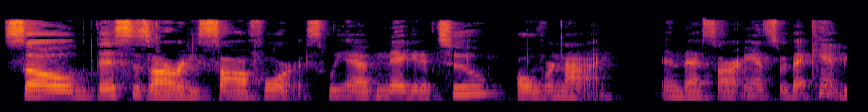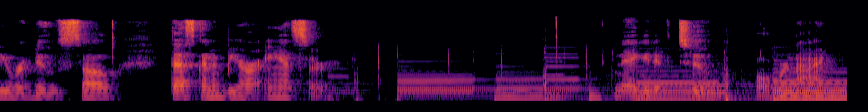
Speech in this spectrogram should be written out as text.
So this is already solved for us. We have negative 2 over 9, and that's our answer. That can't be reduced, so that's going to be our answer negative 2 over 9.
